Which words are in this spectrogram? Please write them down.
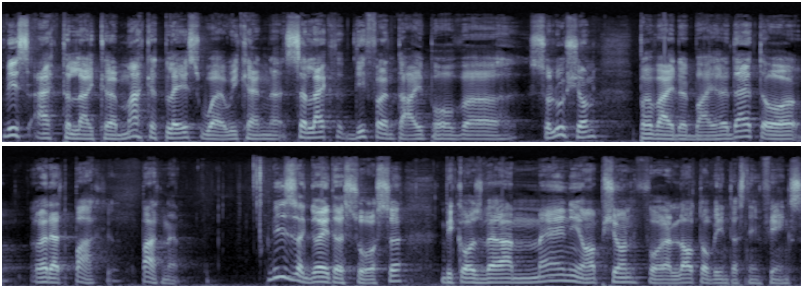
This acts like a marketplace where we can select different type of uh, solution provided by Red Hat or Red Hat par partner. This is a great resource because there are many options for a lot of interesting things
